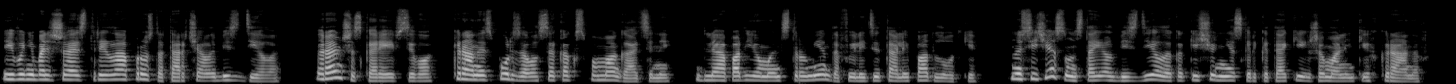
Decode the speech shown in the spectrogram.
Его небольшая стрела просто торчала без дела. Раньше, скорее всего, кран использовался как вспомогательный для подъема инструментов или деталей подлодки. но сейчас он стоял без дела, как еще несколько таких же маленьких кранов.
